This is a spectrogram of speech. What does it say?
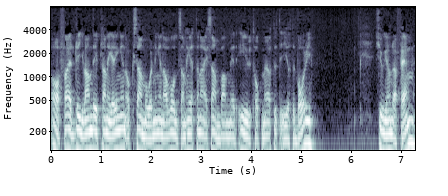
AFA är drivande i planeringen och samordningen av våldsamheterna i samband med EU-toppmötet i Göteborg. 2005.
